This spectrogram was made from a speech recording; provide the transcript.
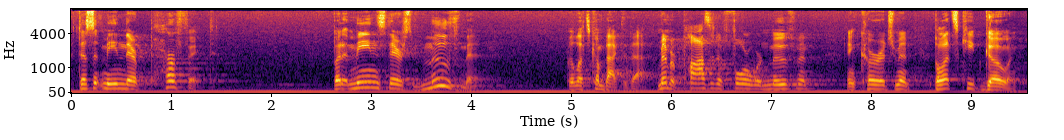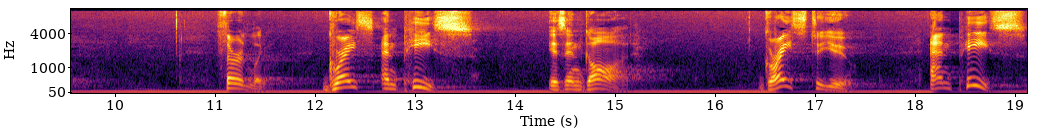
It doesn't mean they're perfect, but it means there's movement. But let's come back to that. Remember, positive forward movement, encouragement, but let's keep going. Thirdly, grace and peace is in God. Grace to you and peace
